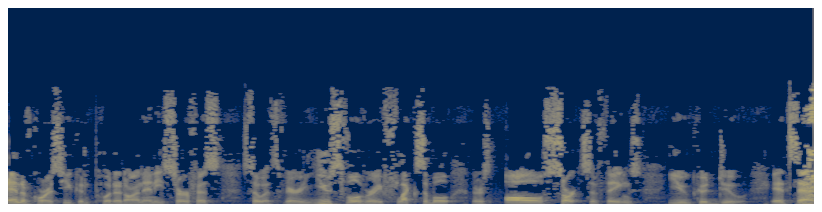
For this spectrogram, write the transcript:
And of course, you can put it on any surface, so it's very useful, very flexible. There's all sorts of things you could do. It says,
